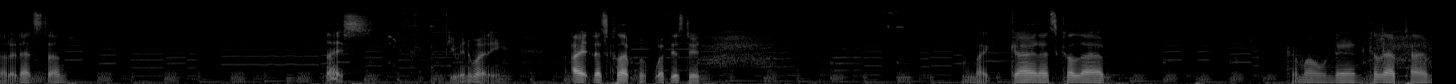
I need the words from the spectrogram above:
Now that that's done. Nice. Give me the money. Alright, let's collab with this dude. My guy, let's collab. Come on then, collab time.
